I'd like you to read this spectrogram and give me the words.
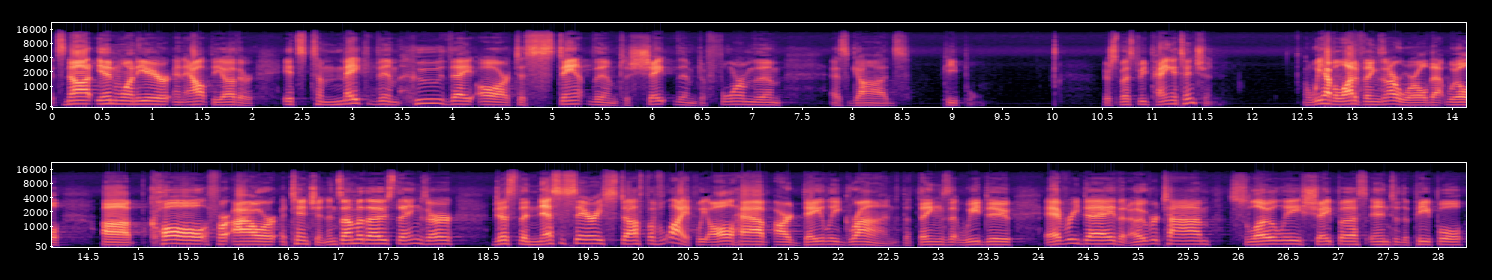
It's not in one ear and out the other. It's to make them who they are, to stamp them, to shape them, to form them as God's people. They're supposed to be paying attention. We have a lot of things in our world that will uh, call for our attention. And some of those things are just the necessary stuff of life. We all have our daily grind, the things that we do every day that over time slowly shape us into the people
